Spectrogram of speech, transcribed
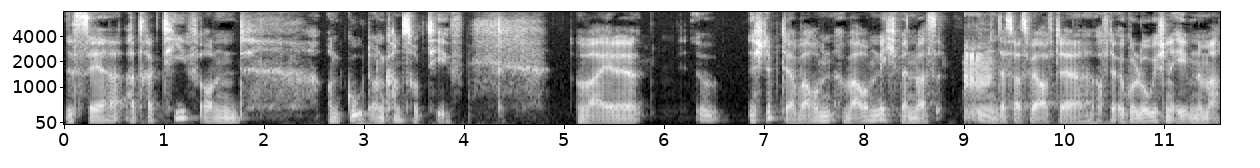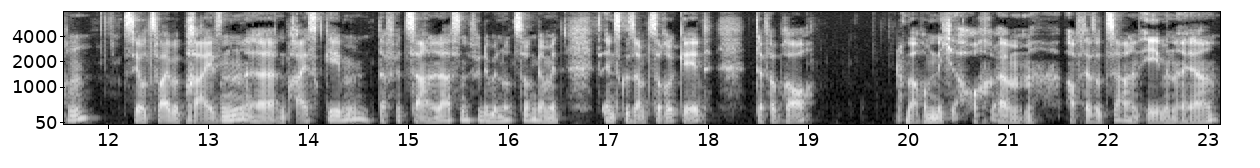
sehr attraktiv und, und gut und konstruktiv weil äh, es stimmt ja, warum, warum nicht, wenn was, das, was wir auf der, auf der ökologischen Ebene machen, CO2 bepreisen, äh, einen Preis geben, dafür zahlen lassen für die Benutzung, damit es insgesamt zurückgeht, der Verbrauch. Warum nicht auch ähm, auf der sozialen Ebene, ja?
